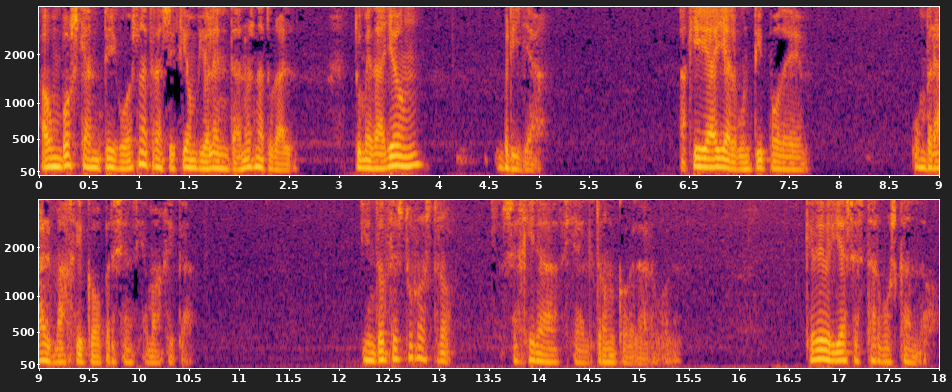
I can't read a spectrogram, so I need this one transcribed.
a un bosque antiguo. Es una transición violenta, no es natural. Tu medallón brilla. Aquí hay algún tipo de umbral mágico presencia mágica. Y entonces tu rostro se gira hacia el tronco del árbol. ¿Qué deberías estar buscando?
